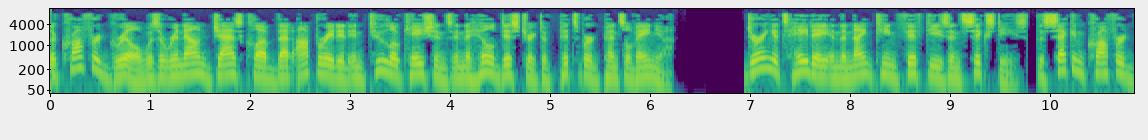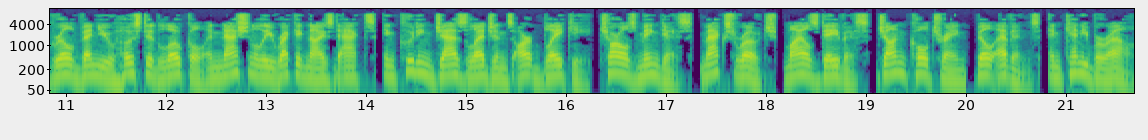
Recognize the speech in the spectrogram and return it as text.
The Crawford Grill was a renowned jazz club that operated in two locations in the Hill District of Pittsburgh, Pennsylvania. During its heyday in the 1950s and 60s, the second Crawford Grill venue hosted local and nationally recognized acts, including jazz legends Art Blakey, Charles Mingus, Max Roach, Miles Davis, John Coltrane, Bill Evans, and Kenny Burrell.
